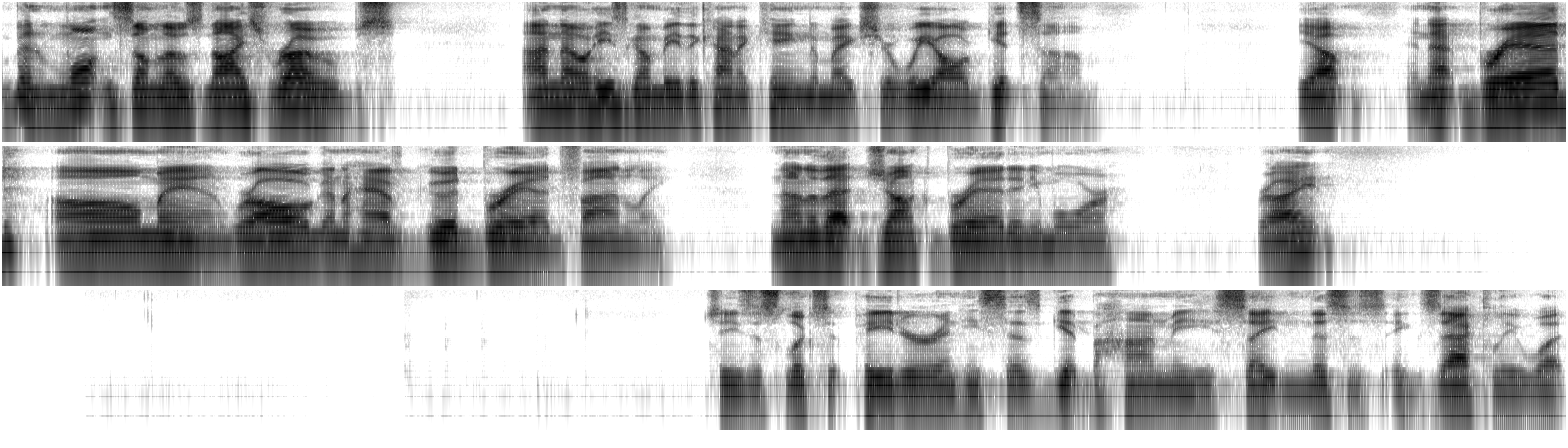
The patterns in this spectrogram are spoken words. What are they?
I've been wanting some of those nice robes. I know he's going to be the kind of king to make sure we all get some. Yep. And that bread, oh man, we're all going to have good bread finally. None of that junk bread anymore, right? Jesus looks at Peter and he says, "Get behind me, Satan." This is exactly what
